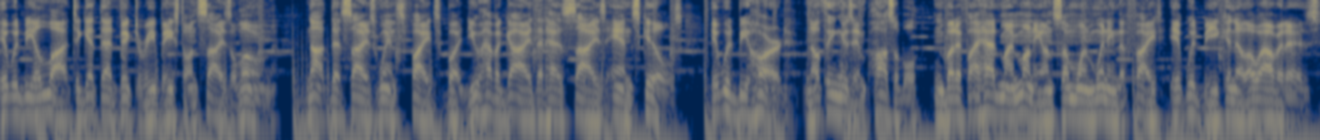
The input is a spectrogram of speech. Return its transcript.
It would be a lot to get that victory based on size alone. Not that size wins fights, but you have a guy that has size and skills. It would be hard. Nothing is impossible, but if I had my money on someone winning the fight, it would be Canelo Alvarez.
